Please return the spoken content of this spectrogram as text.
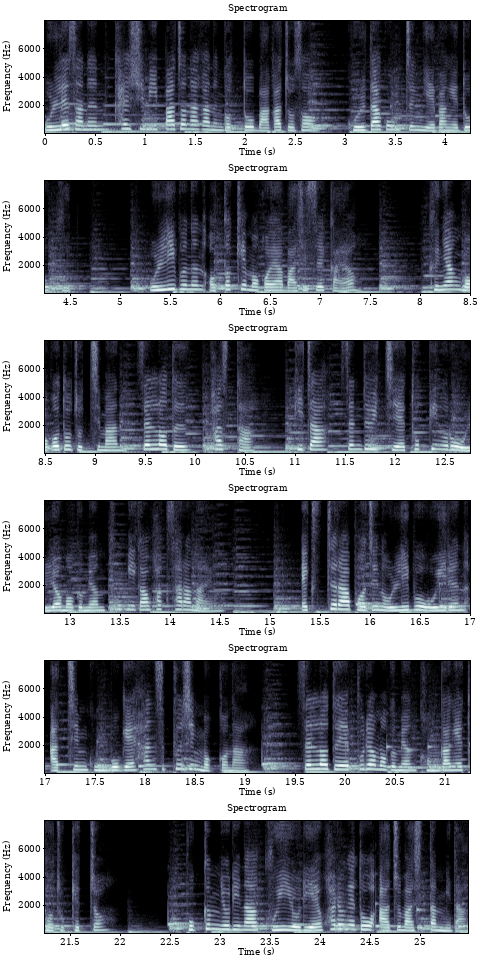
올레산은 칼슘이 빠져나가는 것도 막아줘서 골다공증 예방에도 굿. 올리브는 어떻게 먹어야 맛있을까요? 그냥 먹어도 좋지만 샐러드, 파스타, 피자, 샌드위치에 토핑으로 올려 먹으면 풍미가 확 살아나요. 엑스트라 버진 올리브 오일은 아침 공복에 한 스푼씩 먹거나 샐러드에 뿌려 먹으면 건강에 더 좋겠죠? 볶음 요리나 구이 요리에 활용해도 아주 맛있답니다.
